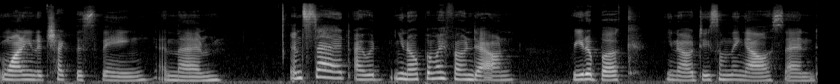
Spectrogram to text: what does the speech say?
wanting to check this thing. And then instead, I would, you know, put my phone down, read a book, you know, do something else. And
